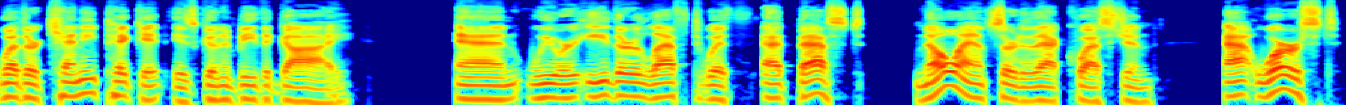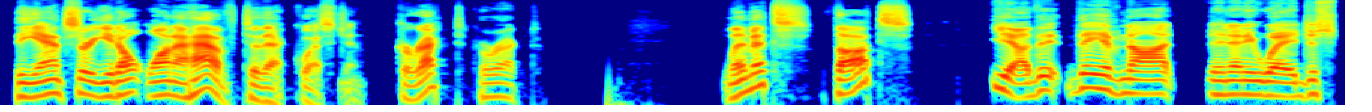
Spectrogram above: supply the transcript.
whether Kenny Pickett is going to be the guy. And we were either left with, at best, no answer to that question. At worst, the answer you don't want to have to that question. Correct? Correct. Limits? Thoughts? Yeah, they they have not in any way. Just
